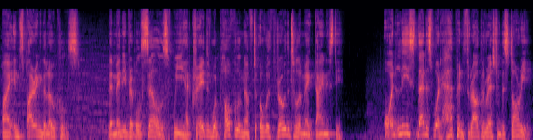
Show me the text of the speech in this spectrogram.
by inspiring the locals. The many rebel cells we had created were powerful enough to overthrow the Ptolemaic dynasty. Or at least that is what happened throughout the rest of the story,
